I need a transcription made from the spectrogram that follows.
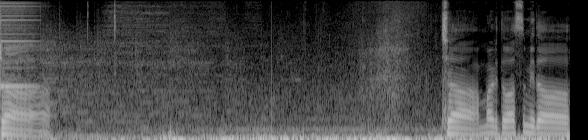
자, 자, 한 마리 더 왔습니다.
